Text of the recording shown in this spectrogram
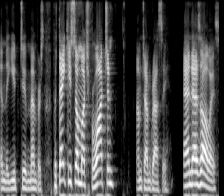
and the YouTube members. But thank you so much for watching. I'm Tom Grossi. And as always,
